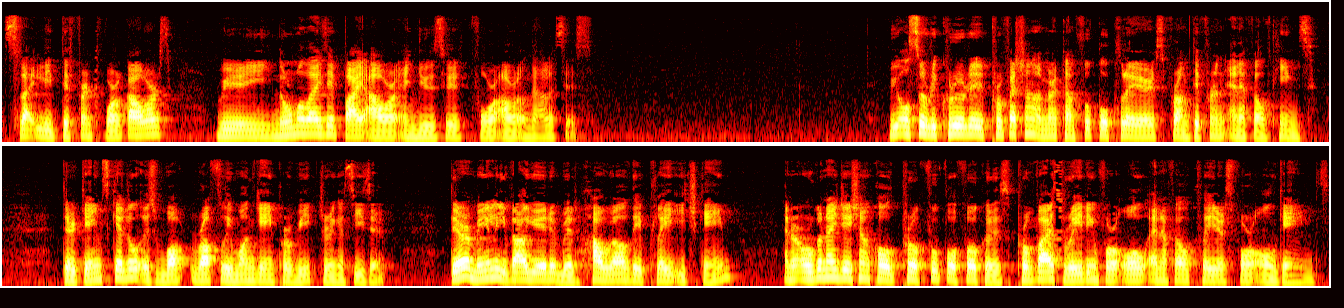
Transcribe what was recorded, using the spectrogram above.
slightly different work hours, we normalize it by hour and use it for our analysis. We also recruited professional American football players from different NFL teams. Their game schedule is roughly one game per week during a season. They are mainly evaluated with how well they play each game, and an organization called Pro Football Focus provides rating for all NFL players for all games.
